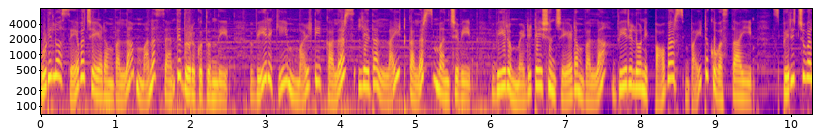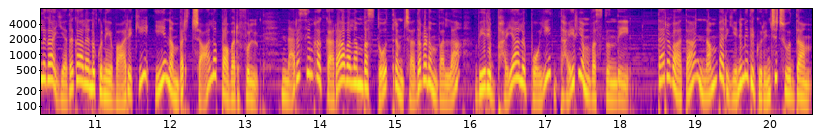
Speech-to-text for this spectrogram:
గుడిలో సేవ చేయడం వల్ల మనశ్శాంతి దొరుకుతుంది. వీరికి మల్టీ కలర్స్ లేదా లైట్ కలర్స్ మంచివి. వీరు మెడిటేషన్ చేయడం వల్ల వీరిలోని పవర్స్ బయటకు వస్తాయి. స్పిరిచువల్గా ఎదగాలనుకునే వారికి ఈ నంబర్ చాలా పవర్ఫుల్. నరసింహ కరావలంబ స్తోత్రం చదవడం వల్ల వీరి భయాలు పోయి ధైర్యం వస్తుంది. తర్వాత నంబర్ ఎనిమిది గురించి చూద్దాం.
